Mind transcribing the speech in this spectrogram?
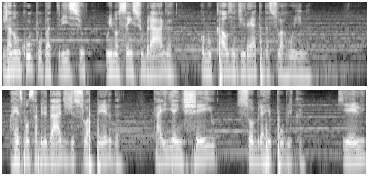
Já não culpa o Patrício, o Inocêncio Braga, como causa direta da sua ruína. A responsabilidade de sua perda caía em cheio sobre a República, que ele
